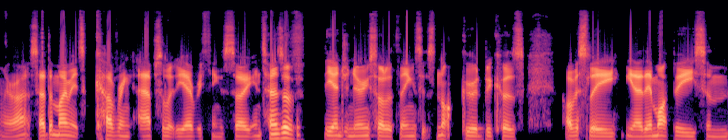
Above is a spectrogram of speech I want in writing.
Alright, so at the moment it's covering absolutely everything. So in terms of the engineering side of things, it's not good because obviously, you know, there might be some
